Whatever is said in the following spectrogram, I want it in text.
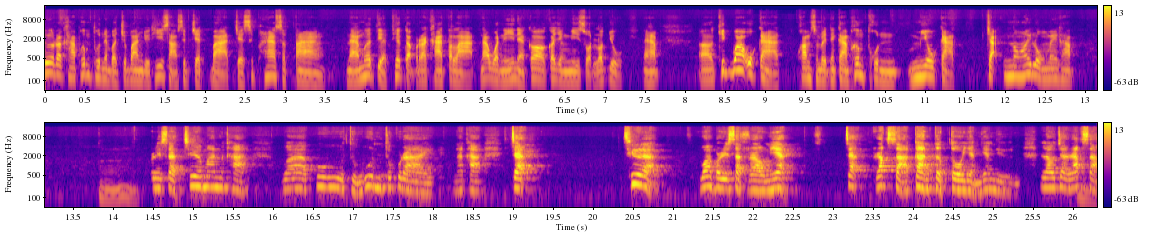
ด้วยราคาเพิ่มทุนในปัจจุบันอยู่ที่ 37 บาท 75 สตางค์นะเมื่อเทียบเทียบกับราคาตลาดณวันนี้เนี่ยก็ก็ยังมีส่วนลดอยู่นะครับคิดว่าโอกาสความสำเร็จในการเพิ่มทุนมีโอกาส จะน้อยลงไหมครับบริษัทเชื่อมั่นค่ะ ว่าผู้ถือหุ้นทุกรายนะคะ จะเชื่อว่าบริษัทเราเนี่ยจะรักษาการเติบโตอย่างยั่งยืน เราจะรักษา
